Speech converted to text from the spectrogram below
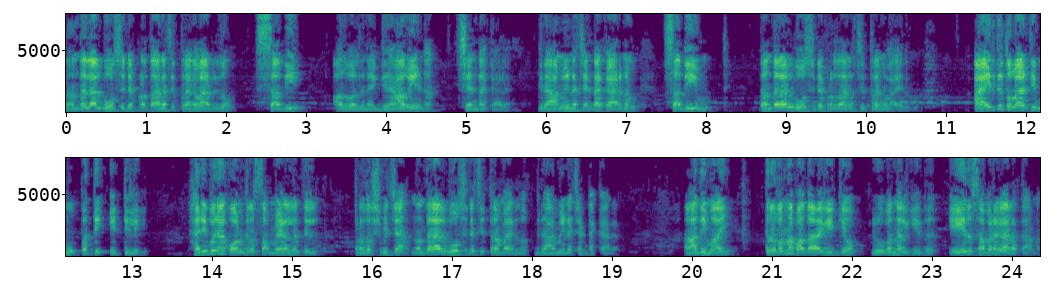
നന്ദലാൽ ബോസിന്റെ പ്രധാന ചിത്രങ്ങളായിരുന്നു സതി അതുപോലെ തന്നെ ഗ്രാമീണ ചെണ്ടക്കാരൻ. ഗ്രാമീണ ചെണ്ടക്കാരനും സതിയും നന്ദലാൽ ബോസിന്റെ പ്രധാന ചിത്രങ്ങളായിരുന്നു. ആയിരത്തി തൊള്ളായിരത്തി മുപ്പത്തി എട്ടിലെ ഹരിപുര കോൺഗ്രസ് സമ്മേളനത്തിൽ പ്രദർശിപ്പിച്ച നന്ദലാൽ ബോസിന്റെ ചിത്രമായിരുന്നു ഗ്രാമീണ ചെണ്ടക്കാരൻ. ആദ്യമായി ത്രിവർണ പതാകയ്ക്ക് രൂപം നൽകിയത് ഏത് സമരകാലത്താണ്?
